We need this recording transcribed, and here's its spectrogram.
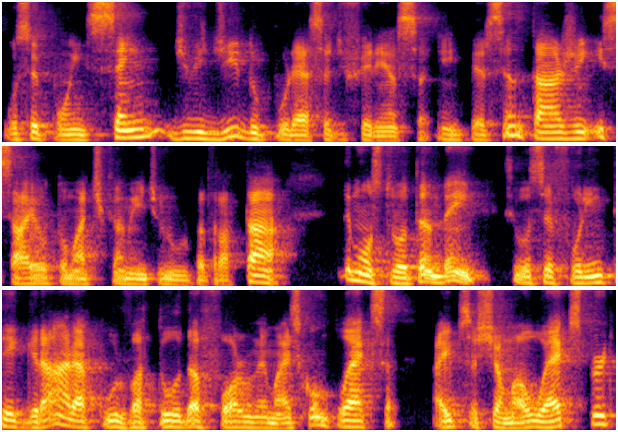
você põe 100 dividido por essa diferença em percentagem e sai automaticamente o número para tratar. Demonstrou também, se você for integrar a curva toda, a fórmula é mais complexa, aí precisa chamar o expert,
